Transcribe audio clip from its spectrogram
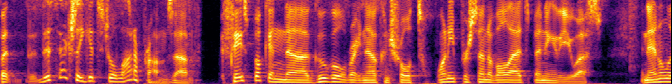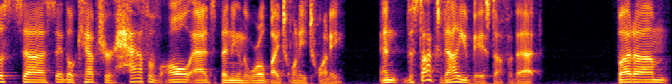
But this actually gets to a lot of problems. Uh, Facebook and uh, Google right now control 20% of all ad spending in the U.S. And analysts uh, say they'll capture half of all ad spending in the world by 2020. And the stock's value based off of that. But um,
